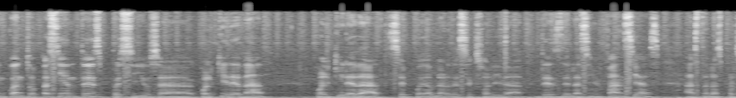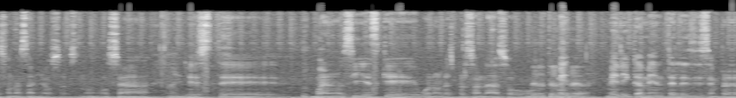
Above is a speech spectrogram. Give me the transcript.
En cuanto a pacientes, pues sí, o sea, cualquier edad, cualquier edad se puede hablar de sexualidad, desde las infancias hasta las personas añosas, ¿no? O sea, este, bueno, sí es que, bueno, las personas o De la tercera edad. médicamente les dicen pa-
